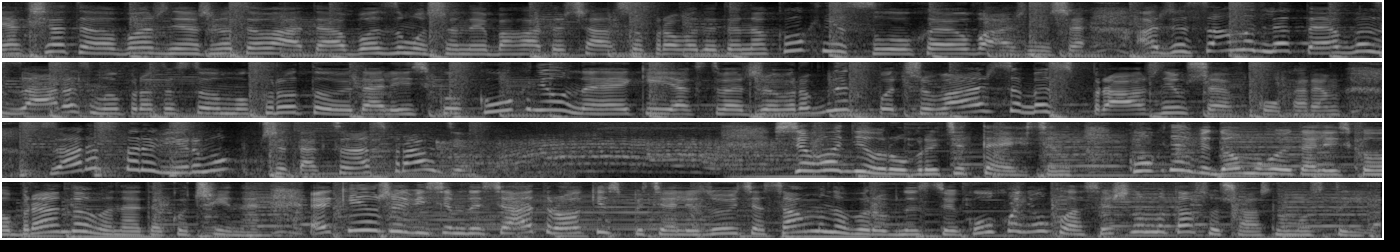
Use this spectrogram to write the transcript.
Якщо ти обожнюєш готувати або змушений багато часу проводити на кухні, слухай уважніше. Адже саме для тебе зараз ми протестуємо круту італійську кухню, на якій, як стверджує виробник, почуваєш себе справжнім шеф-кухарем. Зараз перевіримо, чи так це насправді. Сьогодні у рубриці Тейстінг кухня відомого італійського бренду Венета Кучіне, який вже 80 років спеціалізується саме на виробництві кухонь у класичному та сучасному стилі.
